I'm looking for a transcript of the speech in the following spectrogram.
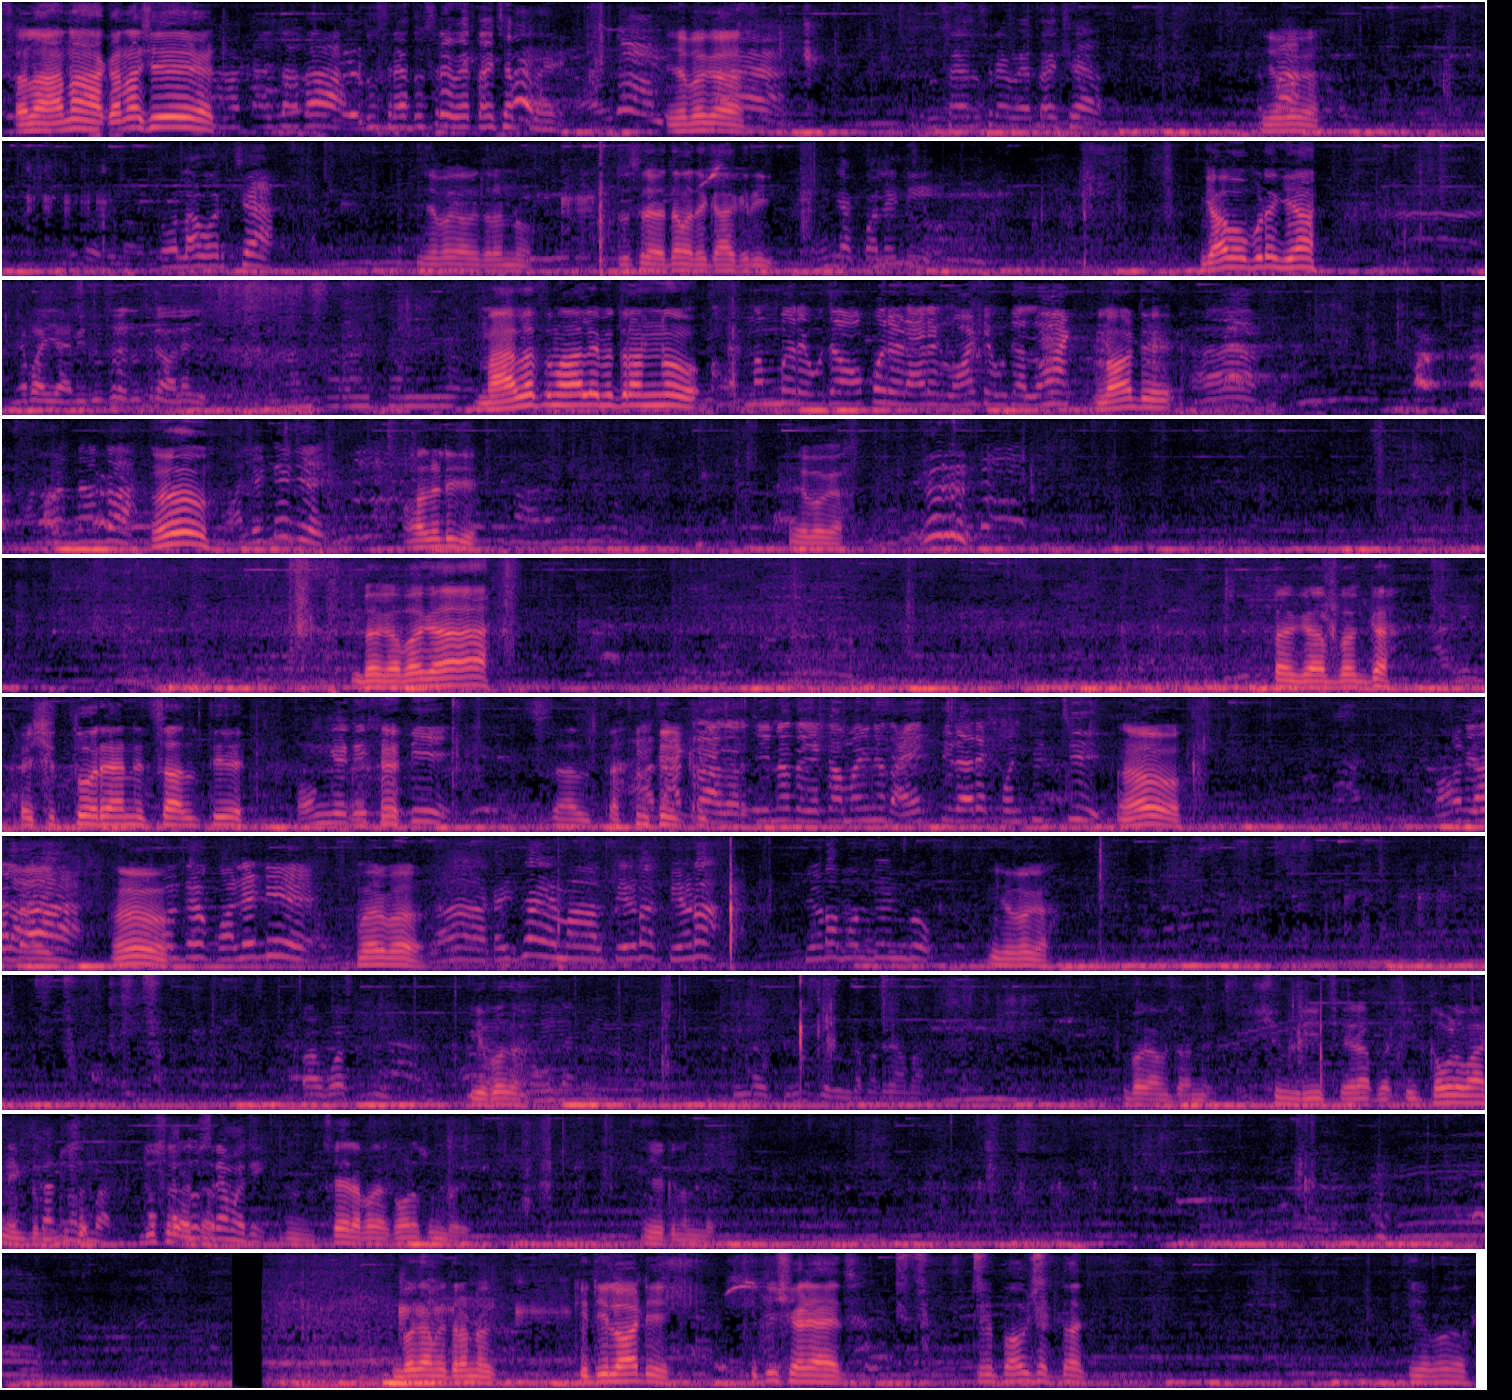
चला हा ना का ना शेट दादा दुसऱ्या दुसऱ्या वेताच्या पण आहे. हे बघा. दुसऱ्या दुसऱ्या वेताच्या. हे बघा. तोलावरच्या. हे बघा मित्रांनो दुसऱ्या हातामध्ये घागरी. क्वालिटी घ्या भाऊ पुढे घ्या. बाई अभी दुसऱ्या दुसऱ्या वाल्या मालच माल आहे मित्रांनो. नंबर आहे उद्या ऑफर आहे डायरेक्ट लॉट आहे उद्या लॉट लॉट आहे. हो. ऑलरेडी हे बघा. बघा बघा. बघा बघा. कशी तोऱ्याने चालते होंगे कशी ती? चालताना अठरा हजारची ना तर एका महिन्यात आहे ती डायरेक्ट पंचवीसची. हो. हो. क्वालिटी बरोबर. हा कैसा आहे माल पेडा पेडा पेडा बोलते इनको हे बघा. हे बघा. बघा मित्रांनो शिंगडी चेहरापट्टी कवळवान एकदम. दुसरं दुसरं आता. दुसऱ्यामध्ये. चेहरा बघा कवळा सुंदर आहे. एक नंबर. बघा मित्रांनो किती लॉट आहे किती शेळ्या आहेत तुम्ही पाहू शकता. हे बघा.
